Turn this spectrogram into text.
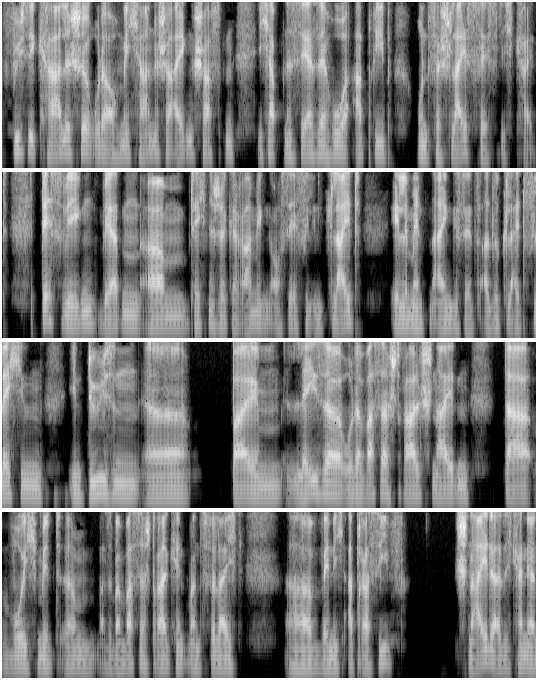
physikalische oder auch mechanische Eigenschaften. Ich habe eine sehr, sehr hohe Abrieb- und Verschleißfestigkeit. Deswegen werden ähm, technische Keramiken auch sehr viel in Gleitelementen eingesetzt, also Gleitflächen, in Düsen, äh, beim Laser- oder Wasserstrahlschneiden, da wo ich mit, ähm, also beim Wasserstrahl kennt man es vielleicht, äh, wenn ich abrasiv schneide, also ich kann ja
